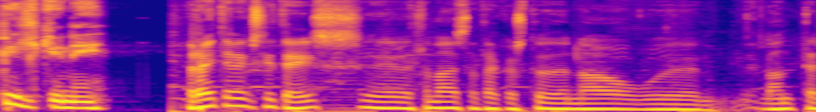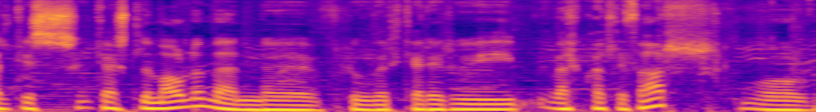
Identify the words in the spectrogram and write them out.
bylginni Reykjavík síðdeis, við ætlum aðeins að taka stöðun á uh, landelgisgæslumálum en uh, flugverkjar eru í verkvalli þar og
